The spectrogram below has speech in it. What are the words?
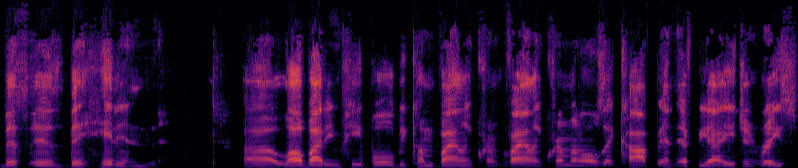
this is The Hidden. Uh, law-abiding people become violent, crim- violent criminals. A cop and FBI agent race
